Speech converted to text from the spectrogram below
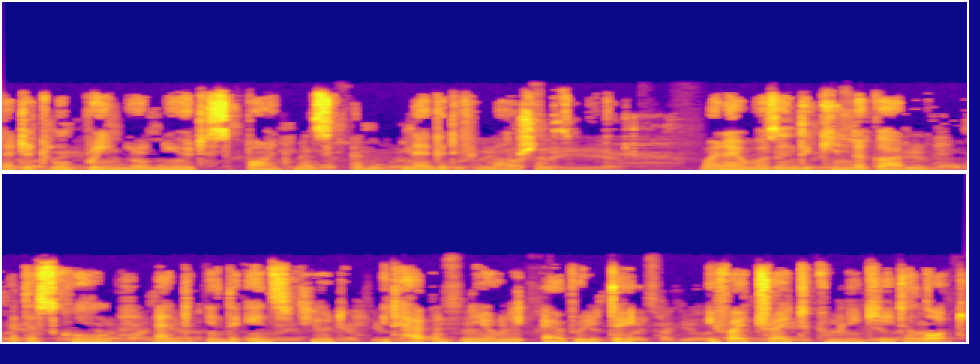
that it will bring you new disappointments and negative emotions. When I was in the kindergarten, at the school, and in the institute, it happened nearly every day, if I tried to communicate a lot.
